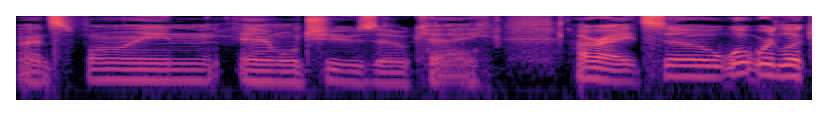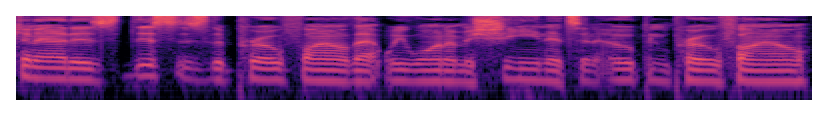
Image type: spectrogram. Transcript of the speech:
that's fine, and we'll choose OK. All right, so what we're looking at is this is the profile that we want to machine. It's an open profile.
